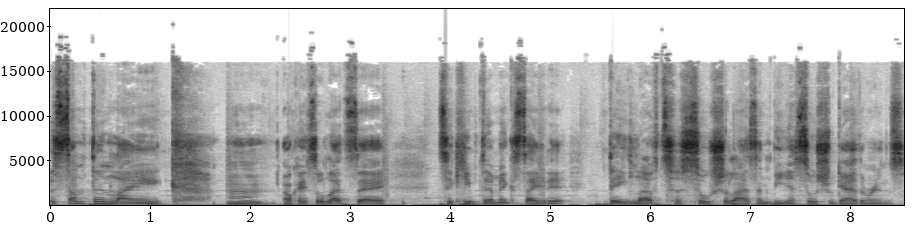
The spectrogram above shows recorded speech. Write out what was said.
something like, mm, okay, so let's say to keep them excited, they love to socialize and be in social gatherings,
